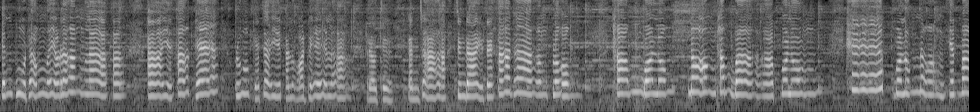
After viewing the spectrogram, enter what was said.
เป็นผู้ทำให้รังลา อายฮักแท้ รู้แก่ใจตลอดเวลา เราเจอ กันช้าจึงได้แต่หาทางปลงทำบ่ลงน้องทำบาปบ่ลงเฮ็ดบ่ลงน้องเฮ็ดบา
